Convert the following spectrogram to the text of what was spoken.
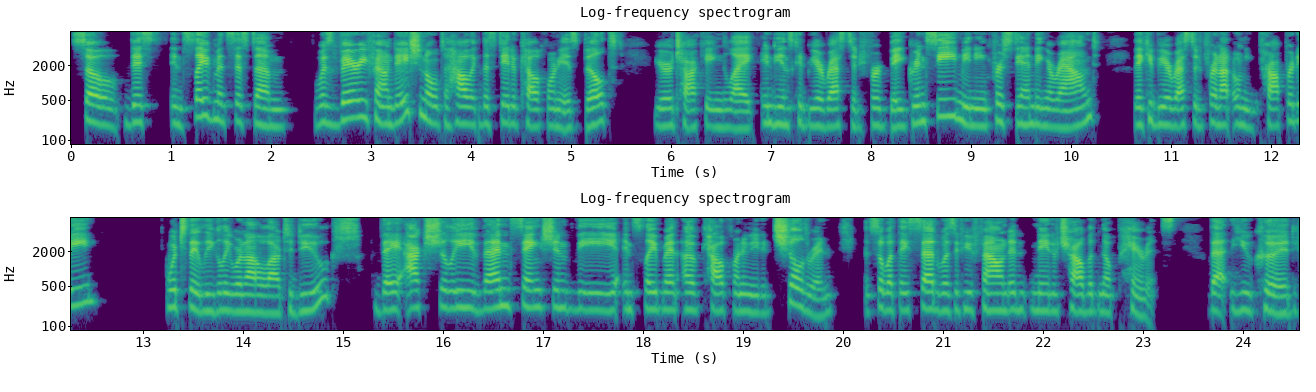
So this enslavement system was very foundational to how like the state of California is built. You're talking like Indians could be arrested for vagrancy, meaning for standing around. They could be arrested for not owning property, which they legally were not allowed to do. They actually then sanctioned the enslavement of California Native children. And so what they said was if you found a Native child with no parents, that you could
